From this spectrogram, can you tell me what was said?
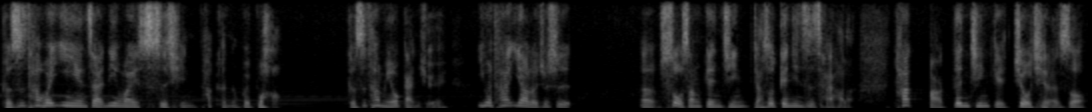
可是他会应验在另外事情，他可能会不好，可是他没有感觉，因为他要的就是呃受伤庚金，假设庚金是财好了，他把庚金给救起来的时候，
